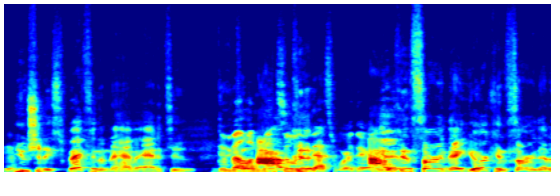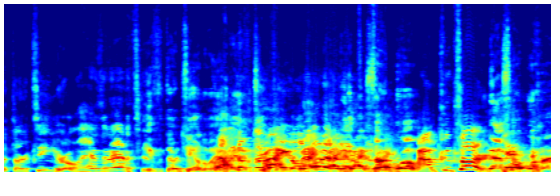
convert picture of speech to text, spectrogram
Yeah. You should expect for them to have an attitude. Developmentally, con- that's where they're I'm Yeah. concerned that you're concerned that a 13 year old has an attitude. If a 13 year old If a have 13 attitude, year old Right, has an right, right, attitude, Something wrong. I'm concerned. That's Yeah. something wrong.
